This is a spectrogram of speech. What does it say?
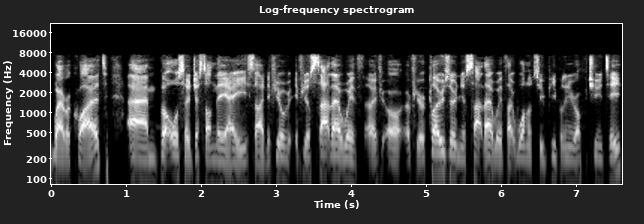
where required. Um, but also just on the AE side, if you're if you're sat there with uh, if, or if you're a closer and you're sat there with like one or two people in your opportunity,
